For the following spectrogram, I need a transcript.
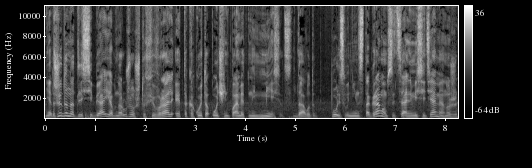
Неожиданно для себя я обнаружил, что февраль это какой-то очень памятный месяц. Да, вот это пользование Инстаграмом, социальными сетями, оно же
